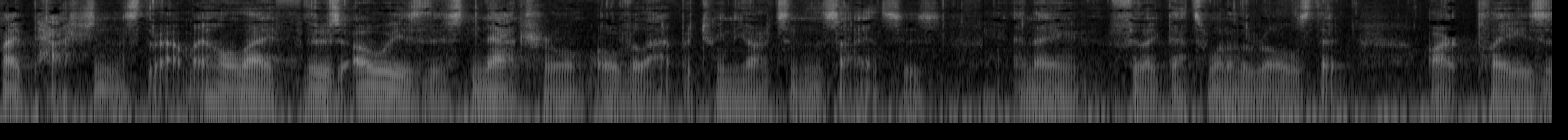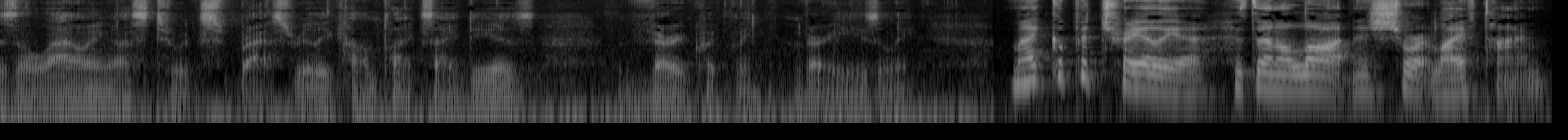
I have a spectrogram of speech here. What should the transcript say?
my passions throughout my whole life. There's always this natural overlap between the arts and the sciences. And I feel like that's one of the roles that art plays is allowing us to express really complex ideas very quickly, very easily. Michael Petralia has done a lot in his short lifetime,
